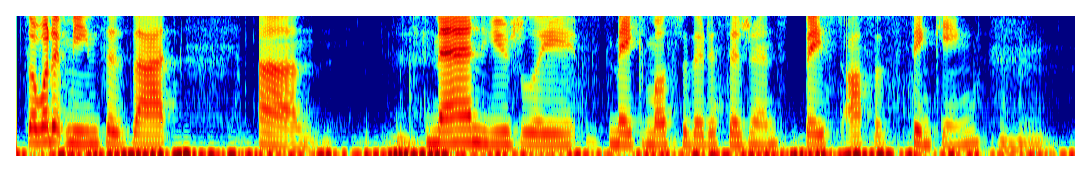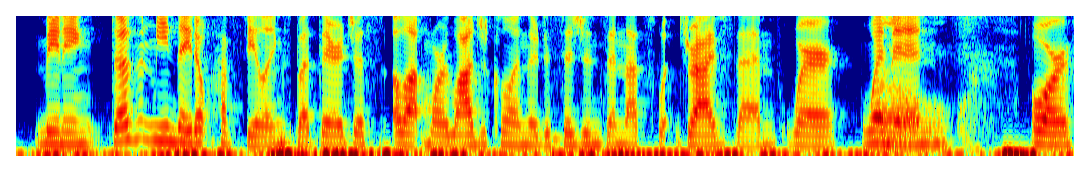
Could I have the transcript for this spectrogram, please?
So what it means is that um, men usually make most of their decisions based off of thinking. Meaning doesn't mean they don't have feelings, but they're just a lot more logical in their decisions, and that's what drives them. Where women Oh. Or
